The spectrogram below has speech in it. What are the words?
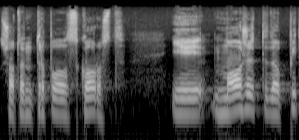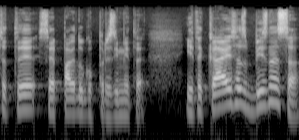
защото е натрупал скорост. И можете да опитате все пак да го презимите. И така и с бизнеса.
